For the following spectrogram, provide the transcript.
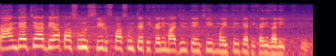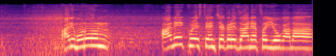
कांद्याच्या बियापासून सीड्सपासून त्या ठिकाणी माझी त्यांची मैत्री त्या ठिकाणी झाली. आणि म्हणून अनेक वेळेस त्यांच्याकडे जाण्याचा योग आला.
